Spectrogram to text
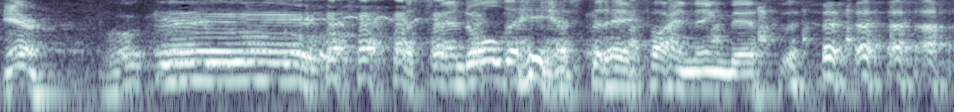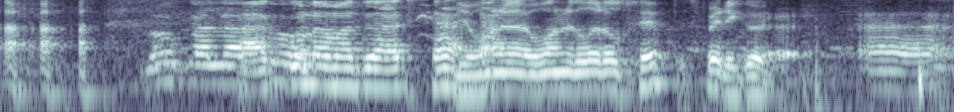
Here. Okay. I spent all day yesterday finding this. Hakuna matata. You want a, want a little sip? It's pretty good. Uh,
